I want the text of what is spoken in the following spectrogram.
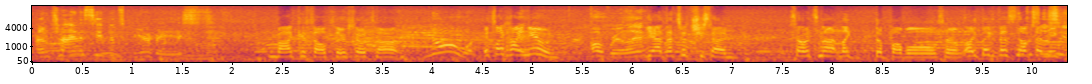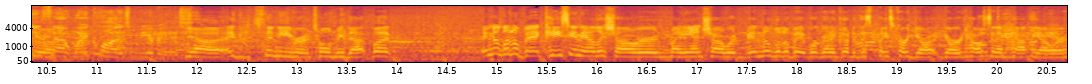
I'm trying to see if it's beer based. Vodka seltzer, so it's not. No! It's like high noon. Oh, really? Yeah, that's what she said. So it's not like the bubbles or like like the stuff that makes you. that White Claw is beer based. Yeah, and Sydney told me that, but in a little bit, Casey and Natalie showered, my aunt showered. In a little bit, we're gonna go to this place called Yard, Yard House and have happy hour.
